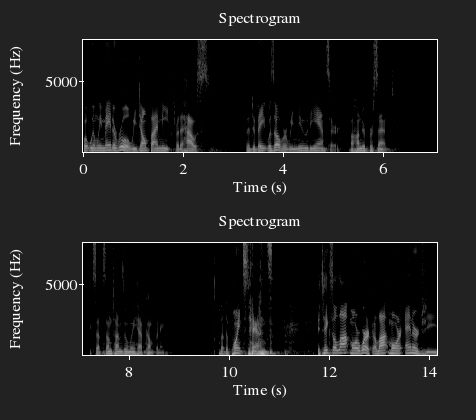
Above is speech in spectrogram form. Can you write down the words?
But when we made a rule we don't buy meat for the house. The debate was over. We knew the answer 100% except sometimes when we have company. But the point stands. It takes a lot more work a lot more energy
